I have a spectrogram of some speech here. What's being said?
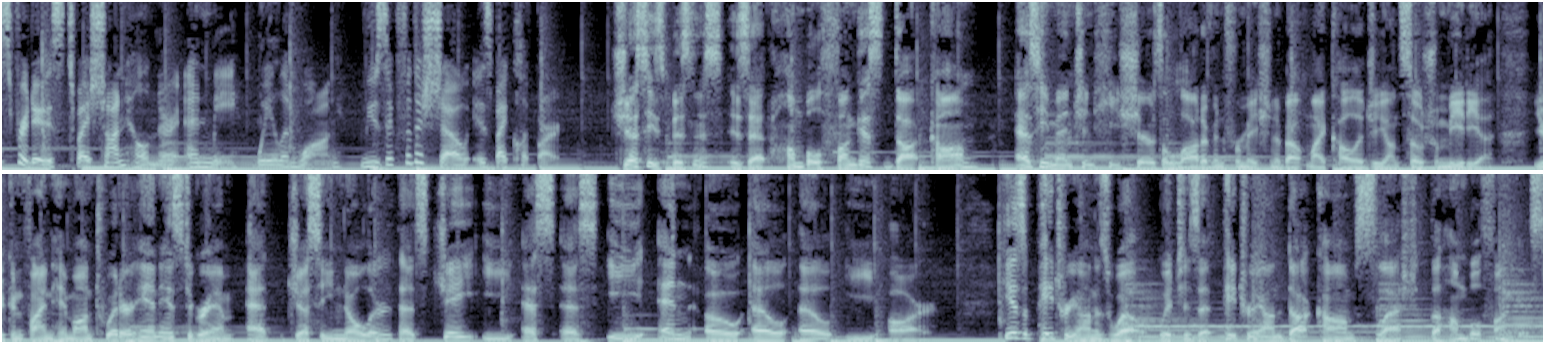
Is produced by Shaun Hildner and me, Wailin Wong. Music for the show is by Clipart. Jesse's business is at humblefungus.com. As he mentioned, he shares a lot of information about mycology on social media. You can find him on Twitter and Instagram at Jesse Noller. That's J E S S E N O L L E R. He has a Patreon as well, which is at patreon.com slash the humble fungus.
